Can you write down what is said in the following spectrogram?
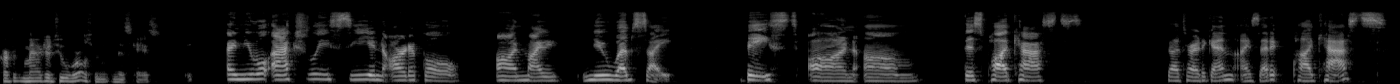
perfect marriage of two worlds in in this case. And you will actually see an article on my new website based on um, this podcast's. That's right again. I said it. Podcasts.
